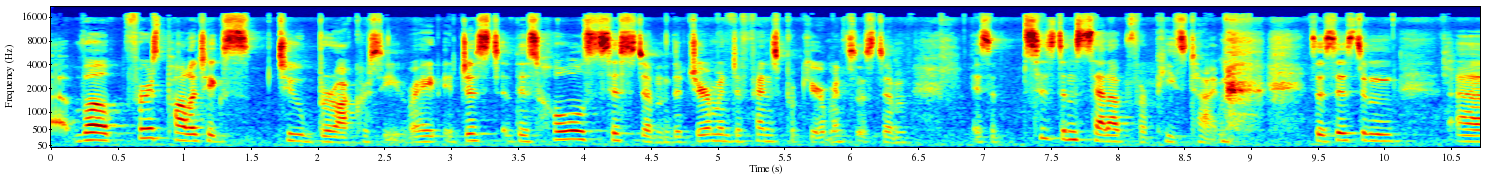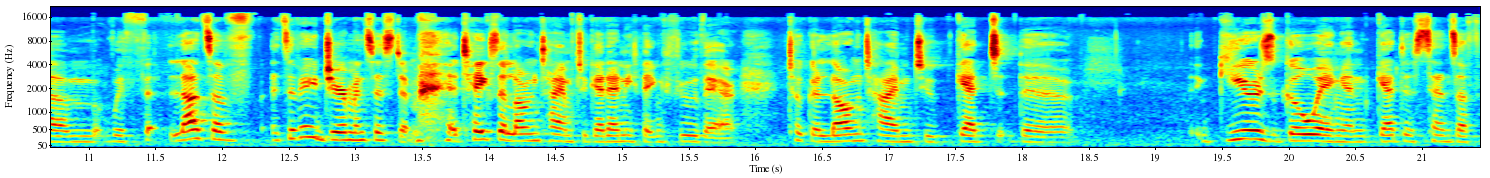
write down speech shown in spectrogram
uh, well, first politics to bureaucracy, right? It just, this whole system, the German defense procurement system, is a system set up for peacetime. it's a system um, with lots of, it's a very German system. It takes a long time to get anything through there. It took a long time to get the gears going and get a sense of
